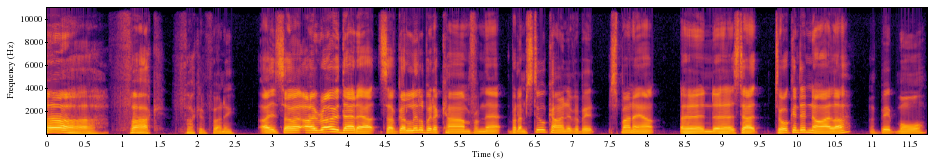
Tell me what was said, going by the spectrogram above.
Ah, oh, fuck. Fucking funny. I, so I, I rode that out. So I've got a little bit of calm from that, but I'm still kind of a bit spun out and uh, start talking to Nyla a bit more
